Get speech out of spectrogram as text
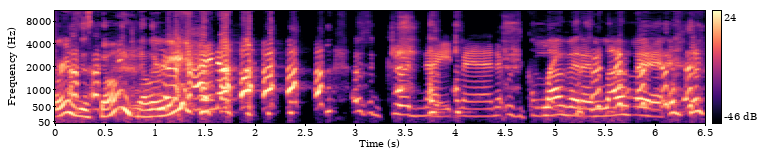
where is this going, Hillary? I know. it was a good night, man. It was great. Love it. I love it.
